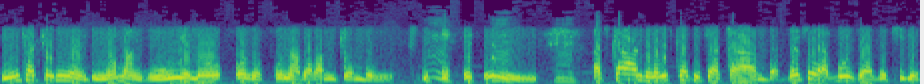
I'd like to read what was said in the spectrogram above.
i-entertainment noma nguye lo ozofuna kwakwamthombothi asikhambe ngoba isikhathi siyakhamba bese uyabuza ukuthi-ke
